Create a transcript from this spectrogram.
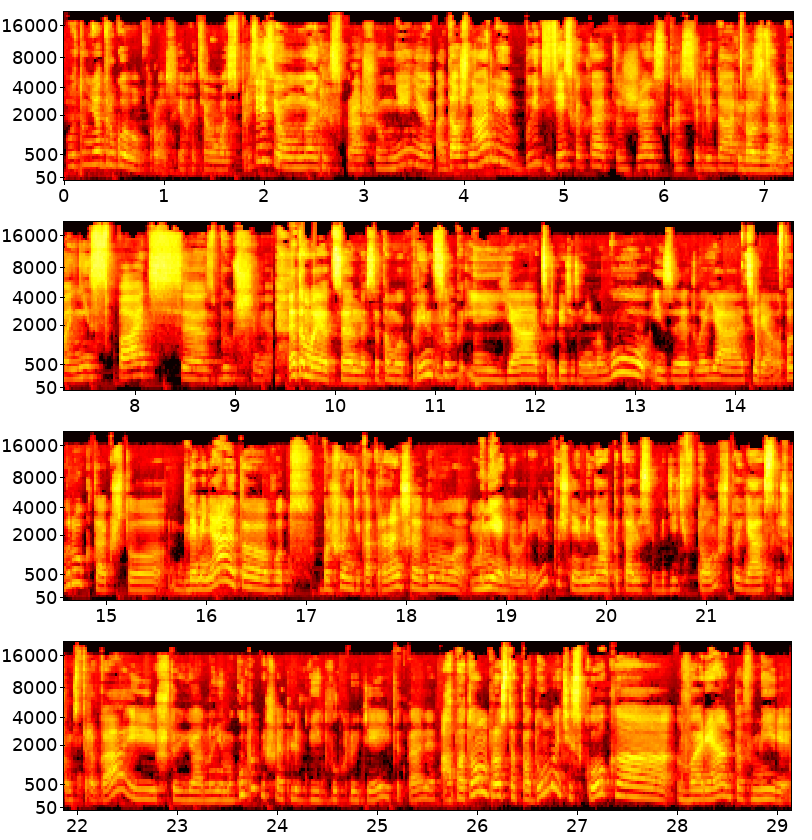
Вот у меня другой вопрос. Я хотела у вас спросить, я у многих спрашиваю мнение. А должна ли быть здесь какая-то женская солидарность? Должна типа не спать э, с бывшими? Это моя ценность, это мой принцип, и я терпеть это не могу. Из-за этого я теряла подруг, так что для меня это вот большой индикатор. Раньше я думала, мне говорили, точнее, меня пытались убедить в том, что я слишком строга и что я, ну, не могу помешать любви двух людей и так далее. А потом просто подумайте, сколько вариантов в мире.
